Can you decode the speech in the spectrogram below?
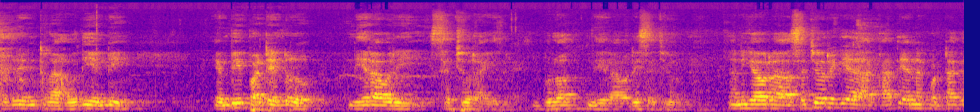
ಹದಿನೆಂಟರ ಅವಧಿಯಲ್ಲಿ ಎಂ ಬಿ ಪಾಟೀಲರು ನೀರಾವರಿ ಸಚಿವರಾಗಿದ್ದರು. ಬೃಹತ್ ನೀರಾವರಿ ಸಚಿವರು. ನನಗೆ ಅವರ ಸಚಿವರಿಗೆ ಆ ಖಾತೆಯನ್ನು ಕೊಟ್ಟಾಗ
